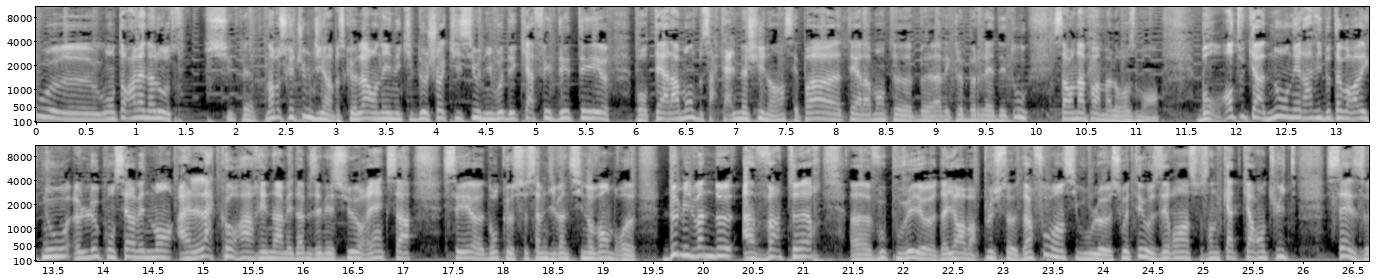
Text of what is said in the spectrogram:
ou, euh, ou on t'en ramène un autre? Super. non, parce que tu me dis, hein, parce que là, on est une équipe de choc ici au niveau des cafés d'été. bon, thé à la menthe, ça, t'es à la machine, hein. C'est pas thé à la menthe euh, avec le bread et tout. Ça, on n'a pas, malheureusement. hein. Bon, en tout cas, nous, on est ravis de t'avoir avec nous. Le concert événement à l'Accor Arena, mesdames et messieurs. Rien que ça. C'est euh, donc euh, ce samedi 26 novembre euh, 2022 à 20h. Euh, vous pouvez d'ailleurs avoir plus d'infos, hein, si vous le souhaitez, au 01 64 48 16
